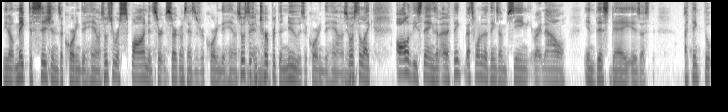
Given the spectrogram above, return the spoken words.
you know, make decisions according to him. I'm supposed to respond in certain circumstances according to him. I'm supposed to mm-hmm. interpret the news according to him. I'm supposed to like all of these things and I think that's one of the things I'm seeing right now in this day is a I think the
